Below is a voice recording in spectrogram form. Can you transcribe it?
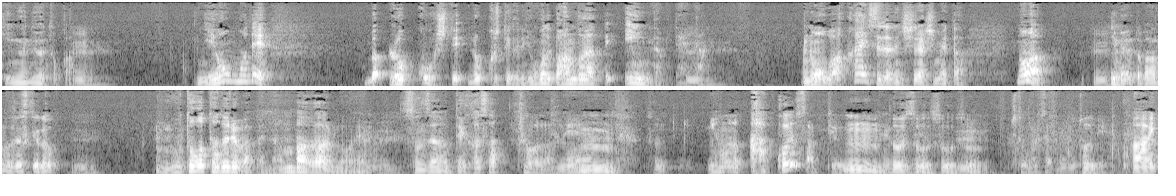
キングヌーとか、うん。日本語でばロックをしてロックしてる日本語でバンドをやっていいんだみたいな。のを若い世代に知らしめたのは、うん。今やったバンドですけどうん。元をたどればやっぱりナンバーガールのね、存在のでかさ。そうだね。うん日本のかっこよさっていううんそうそうそうそう、ん。ちょっとごめんなさい。僕トイレ。はい。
